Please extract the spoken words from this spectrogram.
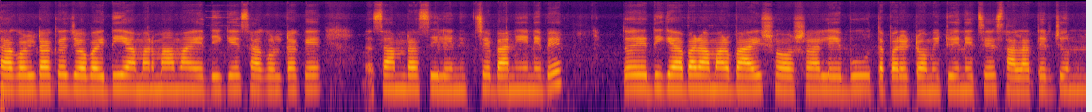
ছাগলটাকে জবাই দিয়ে আমার মামা এদিকে ছাগলটাকে চামড়া সিলে নিচ্ছে, বানিয়ে নেবে। তো এদিকে আবার আমার ভাই শসা, লেবু, তারপরে টমেটো এনেছে, সালাতের জন্য,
